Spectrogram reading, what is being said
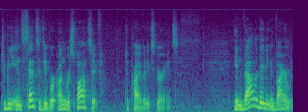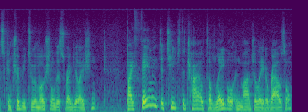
to be insensitive or unresponsive to private experience. Invalidating environments contribute to emotional dysregulation. By failing to teach the child to label and modulate arousal,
